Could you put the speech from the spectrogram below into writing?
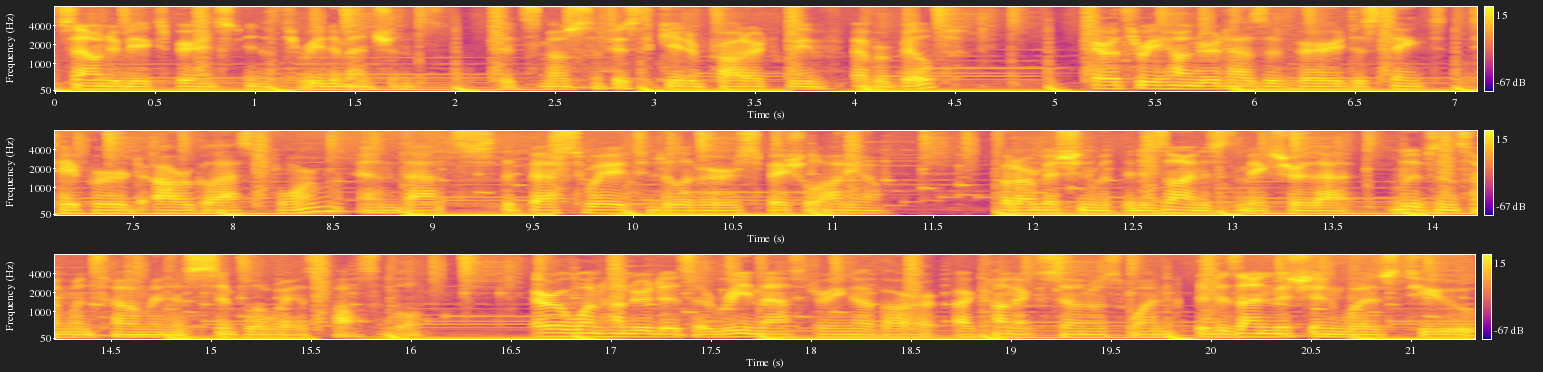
sound to be experienced in three dimensions. It's the most sophisticated product we've ever built. Era 300 has a very distinct tapered hourglass form, and that's the best way to deliver spatial audio. But our mission with the design is to make sure that lives in someone's home in as simple a way as possible. Era 100 is a remastering of our iconic Sonos One. The design mission was to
